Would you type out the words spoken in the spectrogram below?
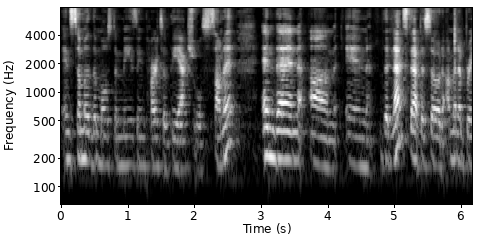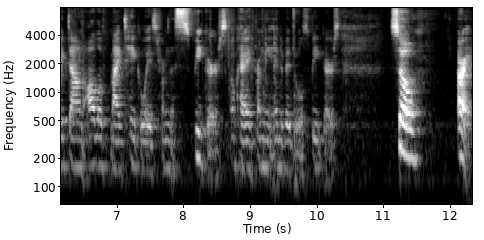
and some of the most amazing parts of the actual summit. And then um, in the next episode, I'm going to break down all of my takeaways from the speakers, okay, from the individual speakers. So, all right,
